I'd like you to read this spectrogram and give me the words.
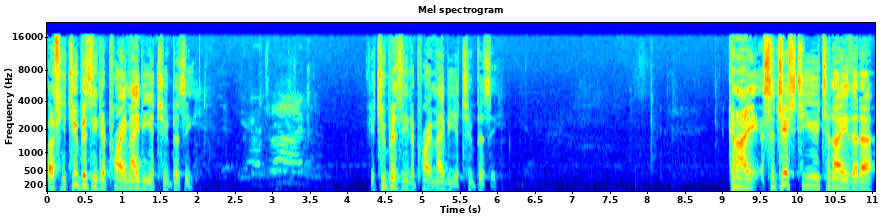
but if you're too busy to pray, maybe you're too busy you're too busy to pray, maybe you're too busy. Can I suggest to you today that a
